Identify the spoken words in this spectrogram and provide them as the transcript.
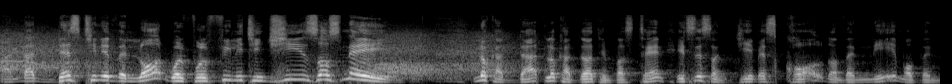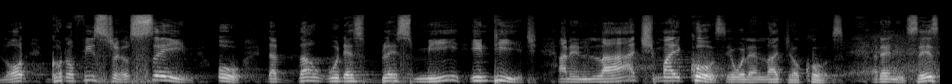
And that destiny, the Lord will fulfill it in Jesus' name. Look at that. Look at that in verse 10. It says, And Jabez called on the name of the Lord God of Israel, saying, Oh, that thou wouldest bless me indeed, and enlarge my cause. He will enlarge your cause. And then it says,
